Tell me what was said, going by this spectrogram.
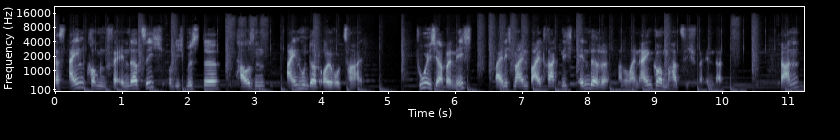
das Einkommen verändert sich und ich müsste 1100 Euro zahlen. Tue ich aber nicht, weil ich meinen Beitrag nicht ändere, aber mein Einkommen hat sich verändert. Dann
